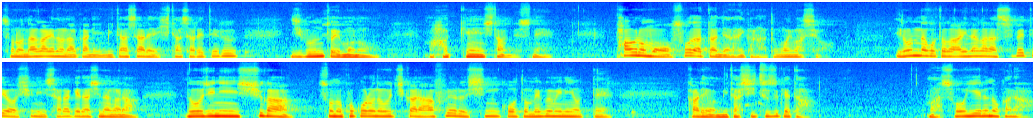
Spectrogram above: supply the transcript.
その流れの中に満たされ浸されている自分というものを発見したんですね。パウロもそうだったんじゃないかなと思いますよ。いろんなことがありながら全てを主にさらけ出しながら同時に主がその心の内からあふれる信仰と恵みによって彼を満たし続けた。まあそう言えるのかな。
